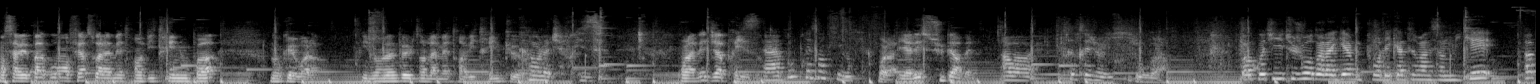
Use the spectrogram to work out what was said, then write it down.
On savait pas quoi en faire, soit la mettre en vitrine ou pas. Donc euh, voilà. Ils n'ont même pas eu le temps de la mettre en vitrine que On l'a déjà prise? on l'avait déjà prise. Elle a un bon pressentiment. Voilà, et elle est super belle. Ah ouais, ouais. Très très jolie. Donc voilà. Bon, on continue toujours dans la gamme pour les 90 ans de Mickey. Hop,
